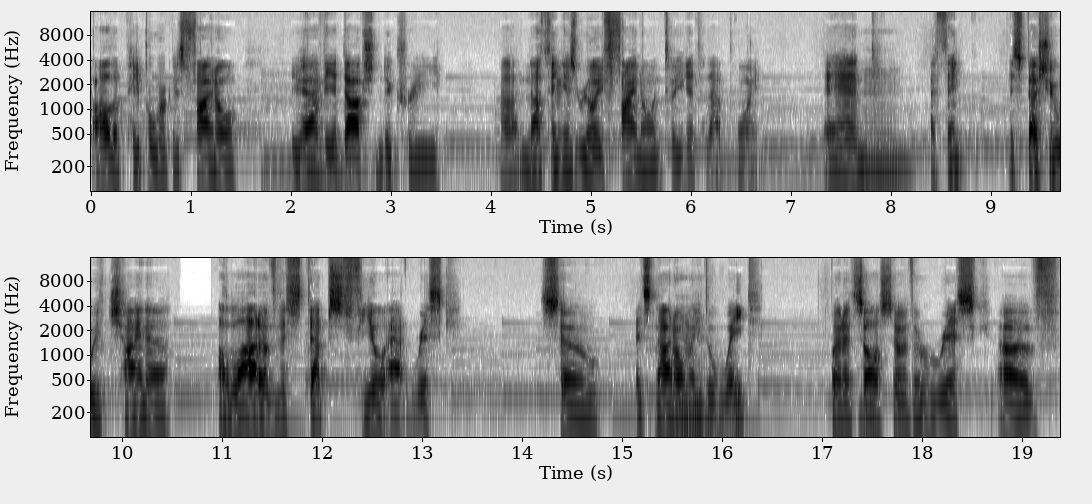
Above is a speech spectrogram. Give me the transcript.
all the paperwork is final, you have the adoption decree. Uh, nothing is really final until you get to that point. And I think, especially with China, a lot of the steps feel at risk. So it's not only the wait, but it's also the risk of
